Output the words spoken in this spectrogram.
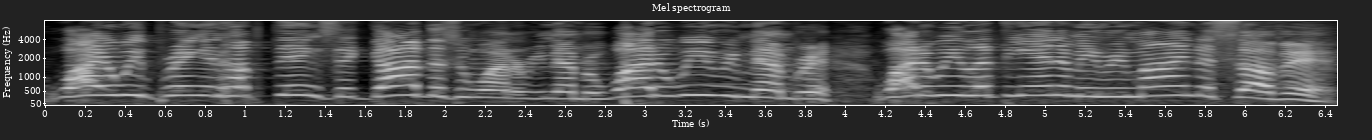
Why are we bringing up things that God doesn't want to remember? Why do we remember it? Why do we let the enemy remind us of it?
